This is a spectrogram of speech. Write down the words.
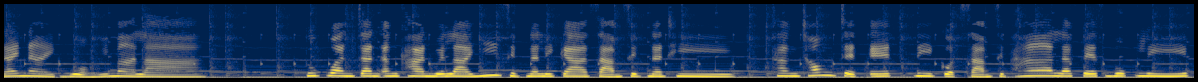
ได้ในบ่วงวิมาลาทุกวันจันทร์อังคารเวลา 20 นาฬิกา 30 นาที ทางช่อง 7 HD กด 35 และ Facebook Live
